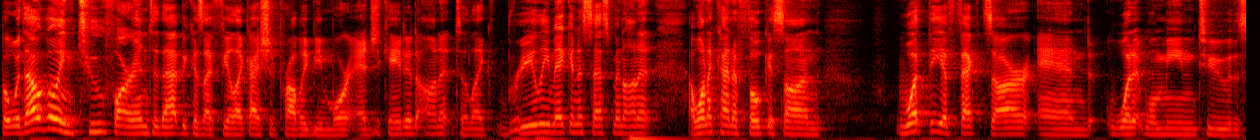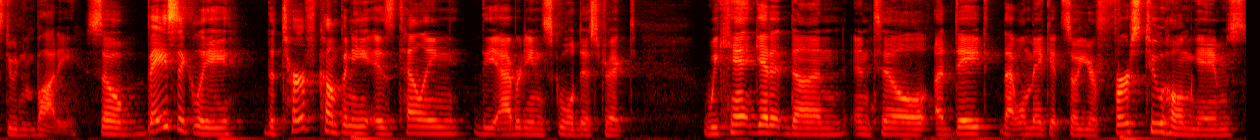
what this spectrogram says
But without going too far into that, because I feel like I should probably be more educated on it to like really make an assessment on it, I want to kind of focus on what the effects are and what it will mean to the student body. So basically, the turf company is telling the Aberdeen School District we can't get it done until a date that will make it so your first two home games,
